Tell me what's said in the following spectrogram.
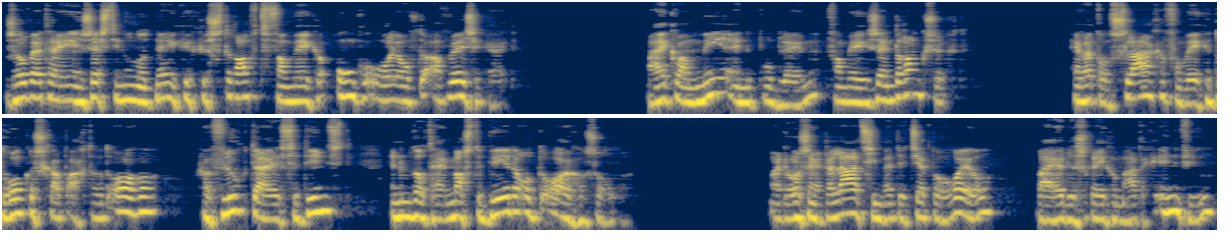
Zo werd hij in 1609 gestraft vanwege ongeoorloofde afwezigheid. Maar hij kwam meer in de problemen vanwege zijn drankzucht. Hij werd ontslagen vanwege dronkenschap achter het orgel, gevloekt tijdens de dienst en omdat hij masturbeerde op de orgelzolder. Maar door zijn relatie met de Chapel Royal, waar hij dus regelmatig inviel,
